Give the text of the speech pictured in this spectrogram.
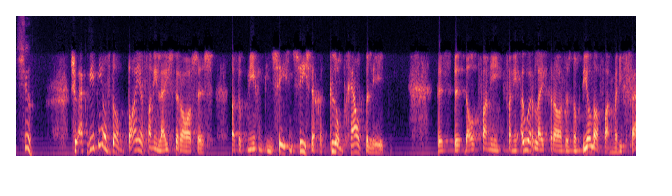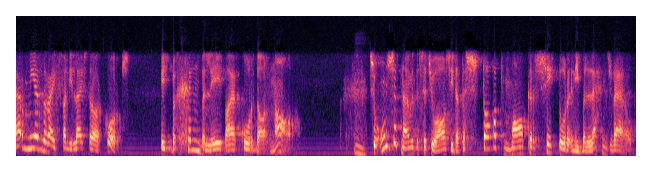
Sjoe. So ek weet nie of daar baie van die luisteraars is wat op 1966 'n klomp geld belê het. Dis dis dalk van die van die ouer luisteraars is nog deel daarvan, maar die vermeerderheid van die luisteraar korps het begin belê baie kort daarna. Hmm. So ons sit nou met 'n situasie dat 'n staatmaker sektor in die beleggingswêreld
